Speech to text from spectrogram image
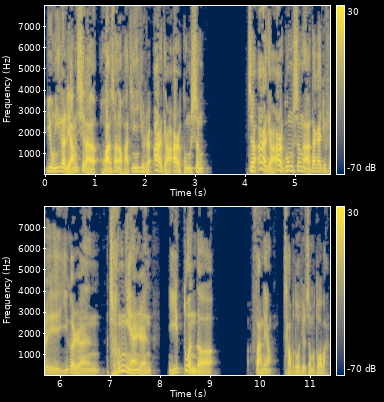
用一个量器来换算的话，今天就是二点二公升。这二点二公升啊，大概就是一个人成年人一顿的饭量，差不多就这么多吧。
